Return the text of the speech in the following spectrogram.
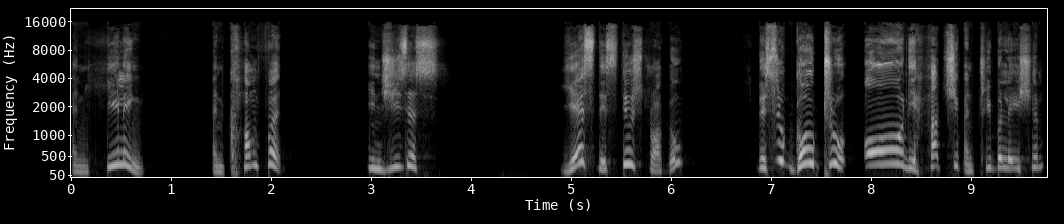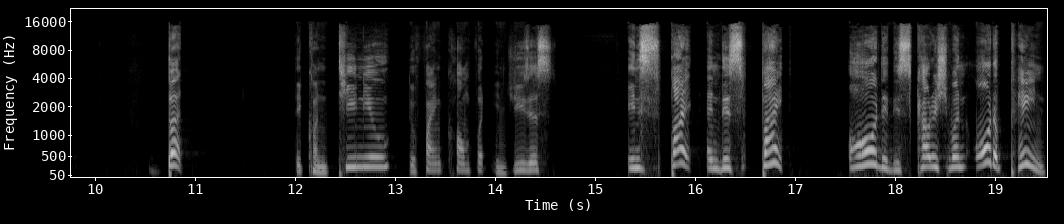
and healing and comfort in Jesus. Yes, they still struggle. They still go through all the hardship and tribulation, but they continue to find comfort in Jesus in spite and despite all the discouragement, all the pain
